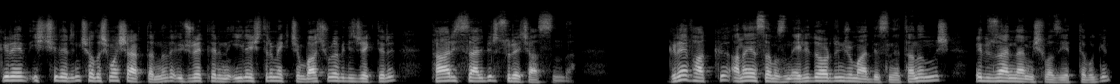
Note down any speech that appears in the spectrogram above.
Grev işçilerin çalışma şartlarını ve ücretlerini iyileştirmek için başvurabilecekleri tarihsel bir süreç aslında. Grev hakkı anayasamızın 54. maddesinde tanınmış ve düzenlenmiş vaziyette bugün.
